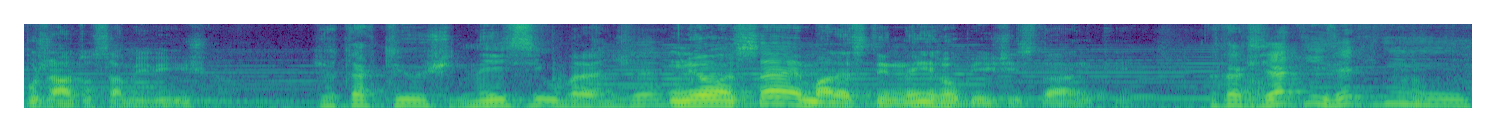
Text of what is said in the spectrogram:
Pořád to sami, víš? Jo, tak ty už nejsi u branže? Jo, jsem, ale z ty nejhloupější stánky. No tak z jaký řekni?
